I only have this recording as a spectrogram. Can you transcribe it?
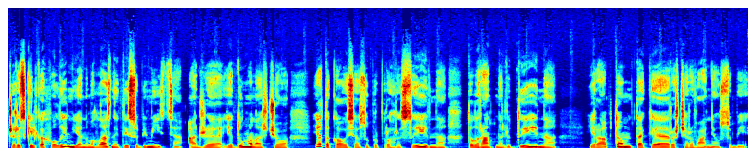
Через кілька хвилин я не могла знайти собі місця, адже я думала, що я така ось суперпрогресивна, толерантна людина, і раптом таке розчарування у собі.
